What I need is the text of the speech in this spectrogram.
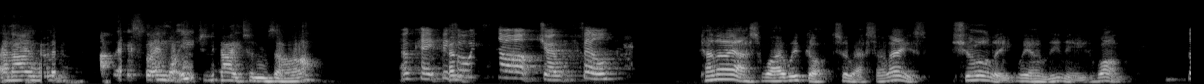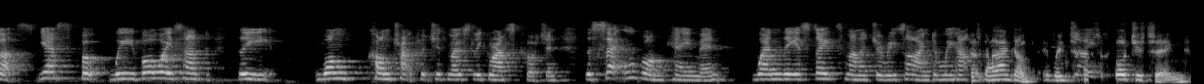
And I will explain what each of the items are. okay, before we start, Joe, Phil, Can I ask why we've got two SLAs? Surely we only need one. that's yes, but we've always had the one contract which is mostly grass cutting. The second one came in when the estates manager resigned and we had to. Hang on, in terms of budgeting,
